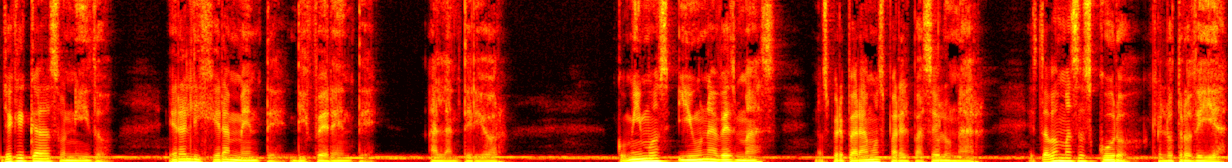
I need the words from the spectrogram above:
ya que cada sonido era ligeramente diferente al anterior. Comimos y una vez más nos preparamos para el paseo lunar. Estaba más oscuro que el otro día.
